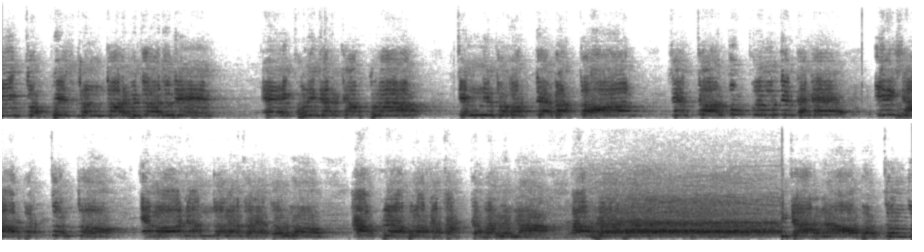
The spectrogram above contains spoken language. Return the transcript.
আগামী চব্বিশ ঘণ্টার ভিতরে যদি এই খুনিদের কাপড়া চিহ্নিত করতে ব্যর্থ হন, সে তার বুকের মধ্যে থেকে ঈশা পর্যন্ত এমন আন্দোলন করে করব আপনারা বলাতে থাকতে পারবেন না। আপনারা না পর্যন্ত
